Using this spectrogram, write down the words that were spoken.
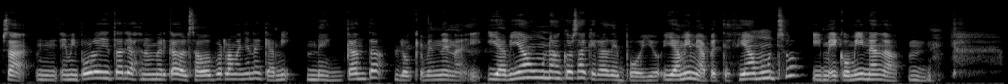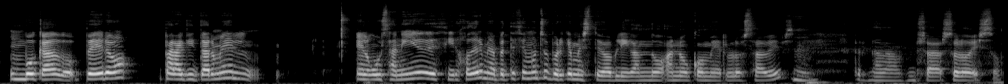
O sea, en mi pueblo de Italia hacen un mercado el sábado por la mañana que a mí me encanta lo que venden ahí. Y había una cosa que era de pollo. Y a mí me apetecía mucho y me comí nada. mm, un bocado. Pero para quitarme el, el gusanillo de decir, joder, me apetece mucho porque me estoy obligando a no comerlo, ¿sabes? Mm. Pero nada, o sea, solo eso.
